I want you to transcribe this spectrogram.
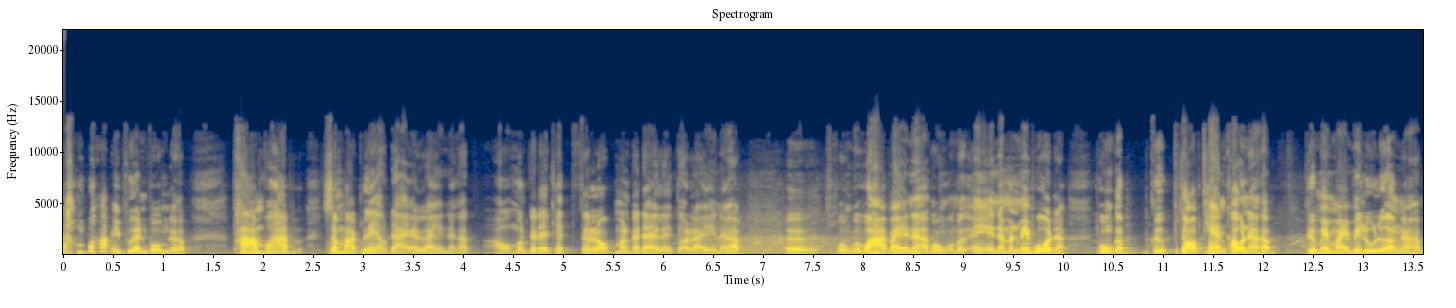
ถามว่าไอ้เพื่อนผมนะครับ ถามว่าสมัครแล้วได้อะไรนะครับ เอามันก็ได้แคตตาล็อกมันก็ได้อะไรต่ออะไรนะครับ เออผมก็ว่าไปนะ ผมก็ไอ้ไอ้นั้นมันไม่พูดอะผมก็คือตอบแทนเขานะครับ คือใหม่ๆไม่รู้เรื่องนะครับ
